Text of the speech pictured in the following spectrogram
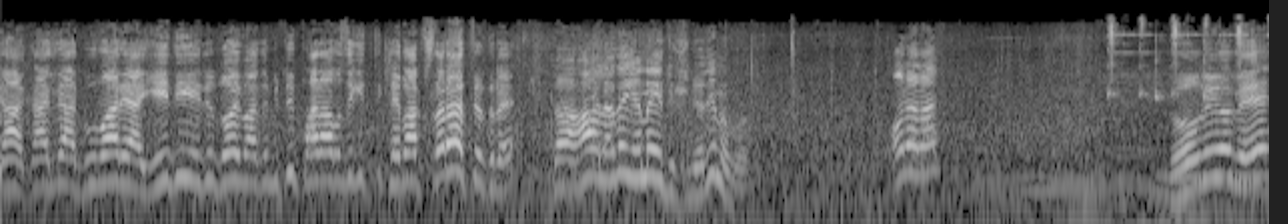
Ya Kadir abi bu var ya yedi yedi doymadı. Bütün paramızı gitti kebapçılara yatırdı be. Daha hala da yemeği düşünüyor değil mi bu? O ne lan? Ne oluyor be?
